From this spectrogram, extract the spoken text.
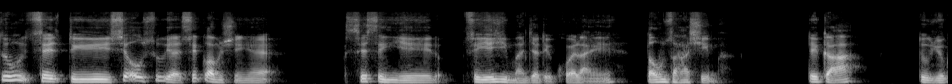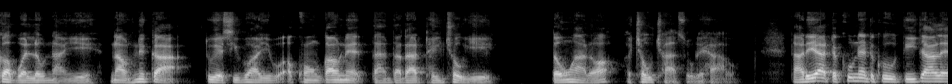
သူစစ်ဒီစစ်အုပ်စုရဲ့စစ်ကော်မရှင်ရဲ့စစ်စင်ရေးတို့စစ်ရေးကြီးမှန်ချက်တွေခွဲလိုက်ရင်သုံးစားရှိမှာတစ်က သူရွေးကောက်ပွဲလုပ်နိုင်ရေးနောက်နှစ်ကသူ့ရဲ့စီးပွားရေးပေါ့အခွန်ကောက်တဲ့တန်တတာထိန်ချုပ်ရေးသုံးကတော့အချုပ်ချာဆိုတဲ့ဟာပေါ့ဒါတွေကတစ်ခုနဲ့တစ်ခုတီးကြလဲ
